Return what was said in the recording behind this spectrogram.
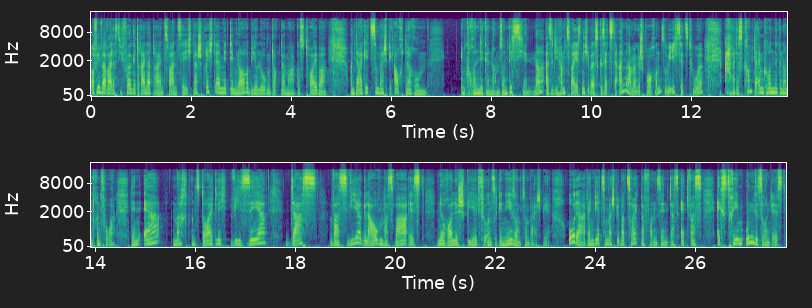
Auf jeden Fall war das die Folge 323. Da spricht er mit dem Neurobiologen Dr. Markus Teuber. Und da geht es zum Beispiel auch darum, im Grunde genommen so ein bisschen. Ne? Also die haben zwar jetzt nicht über das Gesetz der Annahme gesprochen, so wie ich es jetzt tue, aber das kommt da im Grunde genommen drin vor. Denn er macht uns deutlich, wie sehr das was wir glauben, was wahr ist, eine Rolle spielt für unsere Genesung zum Beispiel. Oder wenn wir zum Beispiel überzeugt davon sind, dass etwas extrem ungesund ist,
